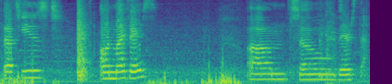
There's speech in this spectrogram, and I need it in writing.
that's used on my face. Um, so there's that.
